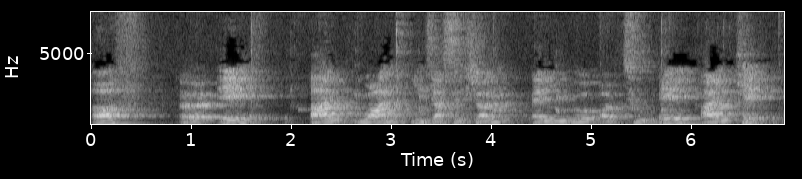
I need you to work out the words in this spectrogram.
of uh, AI1 intersection and we go up to AIK.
